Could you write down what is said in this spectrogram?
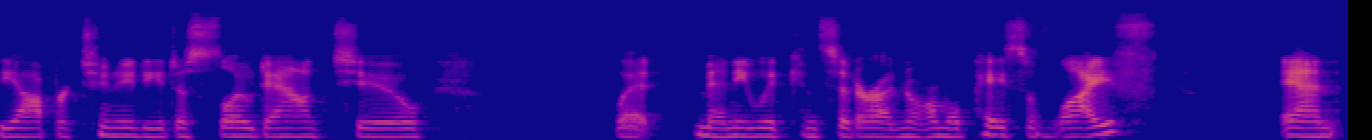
the opportunity to slow down to what many would consider a normal pace of life. And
